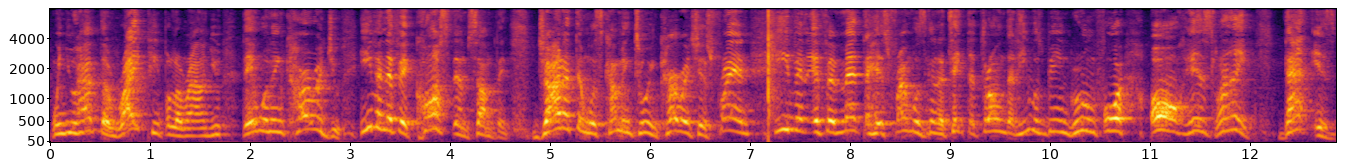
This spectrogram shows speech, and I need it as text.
When you have the right people around you, they will encourage you, even if it costs them something. Jonathan was coming to encourage his friend, even if it meant that his friend was going to take the throne that he was being groomed for all his life. That is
